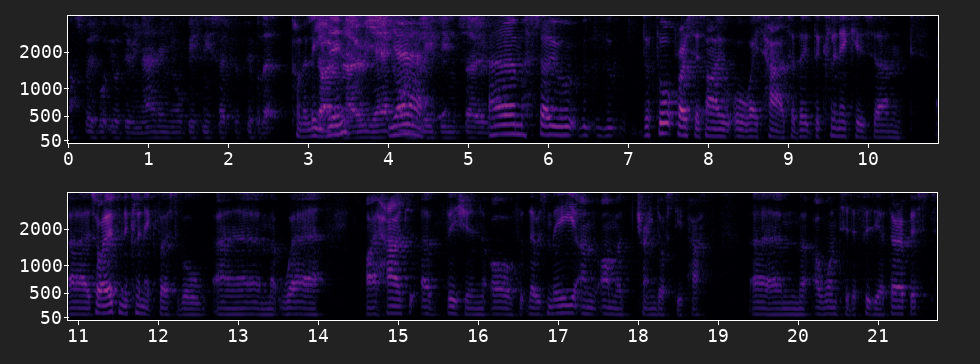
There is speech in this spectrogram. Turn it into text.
I suppose, what you're doing now in your business. So for people that Kind of leads don't in. know, yeah, Yeah. kind of leads in. So Um, so the, the thought process I always had. So the the clinic is. Um, uh, so I opened a clinic first of all, um, where I had a vision of there was me. and I'm a trained osteopath. Um, I wanted a physiotherapist.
